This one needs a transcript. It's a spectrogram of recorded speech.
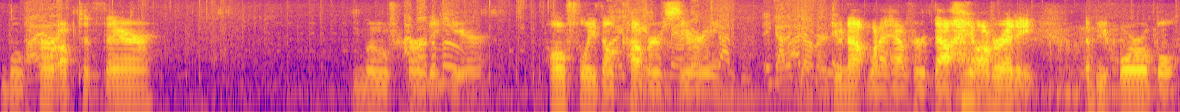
Move her up to there. Move her to here. Hopefully they'll cover Ciri. Ich Got it covered. Do not want to have her die already. That'd be horrible.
